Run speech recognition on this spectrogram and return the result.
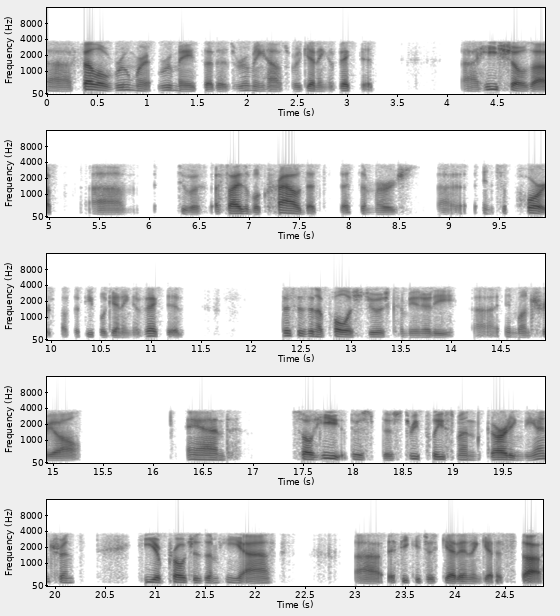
uh, fellow roomer, roommates at his rooming house were getting evicted. Uh, he shows up um, to a, a sizable crowd that's that's emerged uh, in support of the people getting evicted. This is in a Polish Jewish community uh, in Montreal, and so he there's there's three policemen guarding the entrance. He approaches them. He asks uh, if he could just get in and get his stuff.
